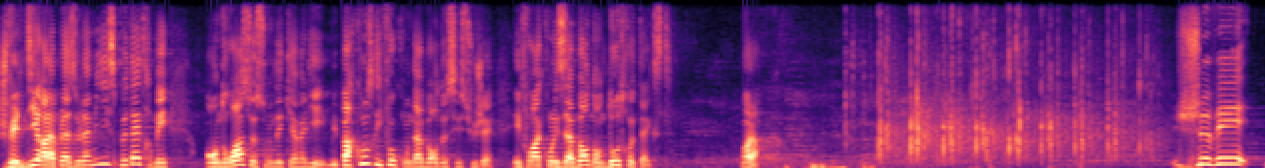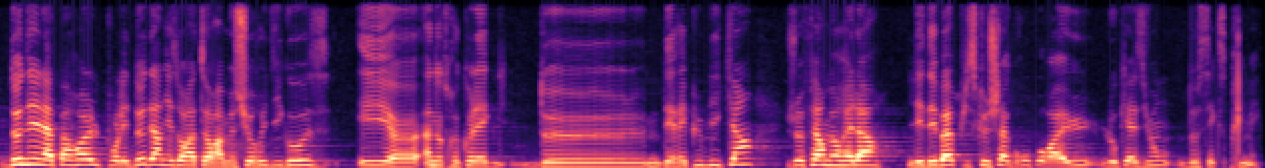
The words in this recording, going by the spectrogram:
Je vais le dire à la place de la ministre, peut-être, mais en droit, ce sont des cavaliers. Mais par contre, il faut qu'on aborde ces sujets. Et il faudra qu'on les aborde dans d'autres textes. Voilà. Je vais donner la parole pour les deux derniers orateurs à M. Rudy et euh, à notre collègue des Républicains. Je fermerai là les débats puisque chaque groupe aura eu l'occasion de s'exprimer.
